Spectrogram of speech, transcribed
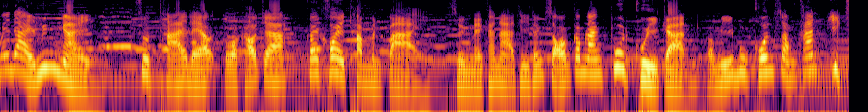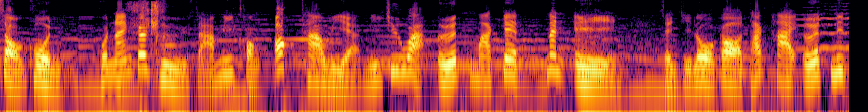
ไม่ได้หรือไง สุดท้ายแล้วตัวเขาจะค่อยๆทำมันไป ซึ่งในขณะที่ทั้งสองกำลังพูดคุยกัน ก็มีบุคคลสำคัญอีกสองคน คนนั้นก็คือสามีของออกทาเวียมีชื่อว่าเอิร์ธมาร์เก็ตนั่นเองเซนจิโร่ก็ทักทายเอิร์ธนิด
